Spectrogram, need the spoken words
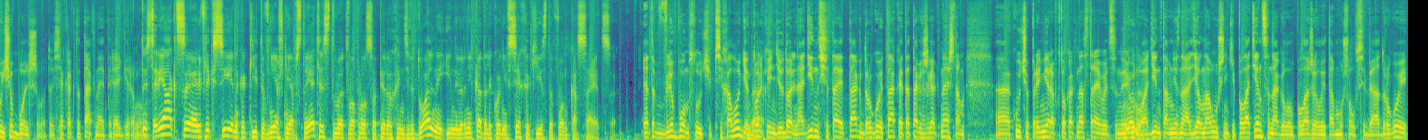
еще большего. То есть я как-то так на это реагировал. Ну, То есть реакция, рефлексия на какие-то внешние обстоятельства, это вопрос, во-первых, индивидуальный, и наверняка далеко не всех хоккеистов он касается. Это в любом случае. Психология Да. только индивидуально. Один считает так, другой так. Это так же, как, знаешь, там э, куча примеров, кто как настраивается на Ну игру. да. Один там, не знаю, одел наушники, полотенце на голову положил и там ушел в себя, а другой,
